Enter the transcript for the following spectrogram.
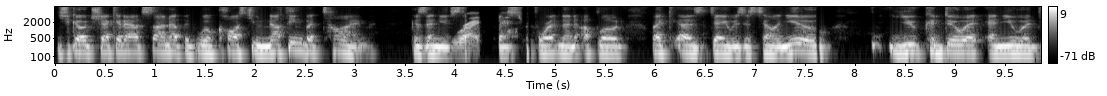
You should go check it out, sign up. It will cost you nothing but time because then you just Right. register for it and then upload. Like as Dae was just telling you, you could do it and you would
